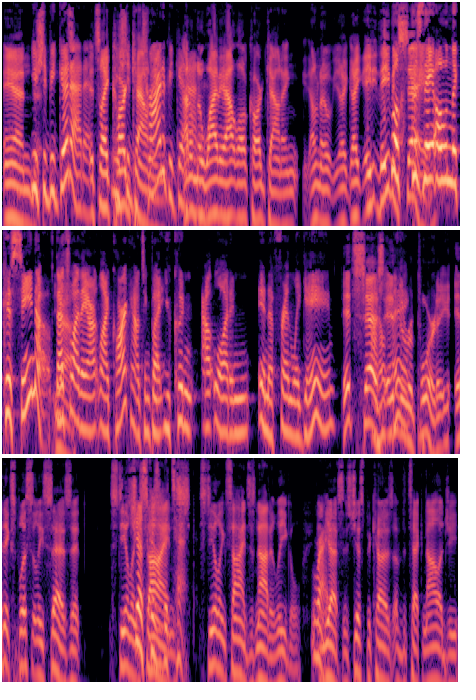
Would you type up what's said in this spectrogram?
and You should be good at it. It's like You card should counting. Try to be good I don't know it. why they outlaw card counting. I don't know. Like, like they even Well, say because they own the casino. That's Yeah. why they aren't like card counting, but you couldn't outlaw it in, in a friendly game. It says in the report, it, it explicitly says that stealing Just 'cause of the signs, tech. stealing signs is not illegal. And Right. yes, it's just because of the technology,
